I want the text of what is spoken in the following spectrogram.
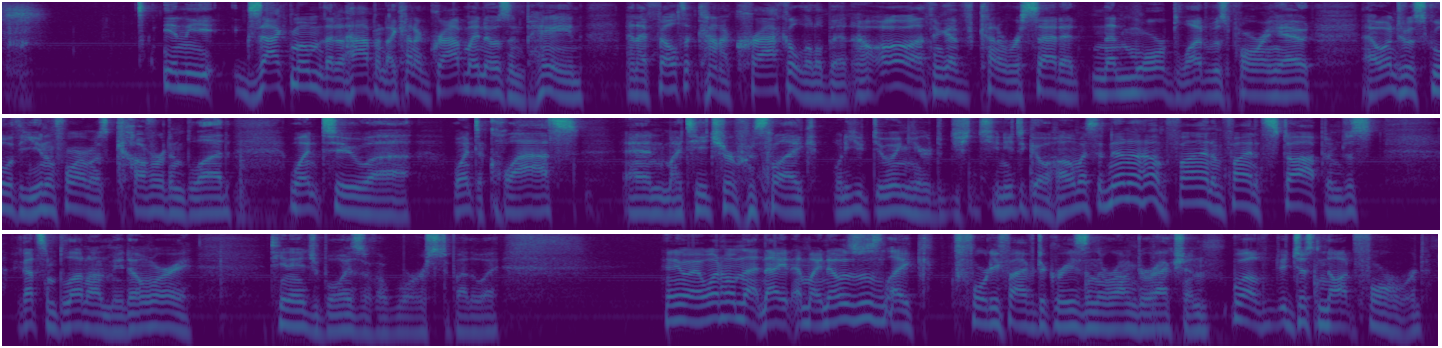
In the exact moment that it happened, I kind of grabbed my nose in pain and I felt it kind of crack a little bit. And, oh, I think I've kind of reset it. And then more blood was pouring out. I went to a school with a uniform. I was covered in blood. Went to uh, went to class and my teacher was like, "What are you doing here? You, do you need to go home?" I said, "No, no, no. I'm fine. I'm fine. It stopped. I'm just I got some blood on me. Don't worry." Teenage boys are the worst, by the way. Anyway, I went home that night and my nose was like 45 degrees in the wrong direction. Well, just not forward.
